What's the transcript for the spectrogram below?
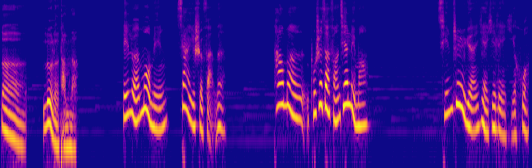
那乐乐他们呢？”林鸾莫名下意识反问：“他们不是在房间里吗？”秦志远也一脸疑惑：“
